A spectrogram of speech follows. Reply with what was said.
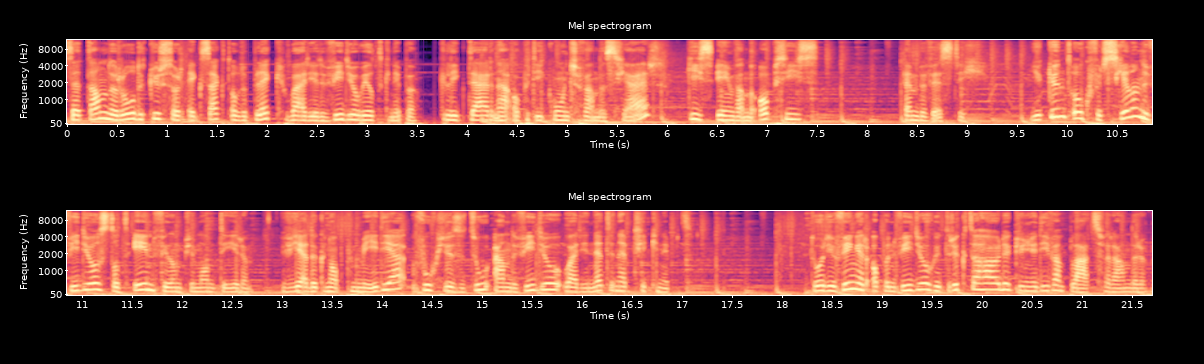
Zet dan de rode cursor exact op de plek waar je de video wilt knippen. Klik daarna op het icoontje van de schaar, kies een van de opties en bevestig. Je kunt ook verschillende video's tot één filmpje monteren. Via de knop Media voeg je ze toe aan de video waar je net in hebt geknipt. Door je vinger op een video gedrukt te houden kun je die van plaats veranderen.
